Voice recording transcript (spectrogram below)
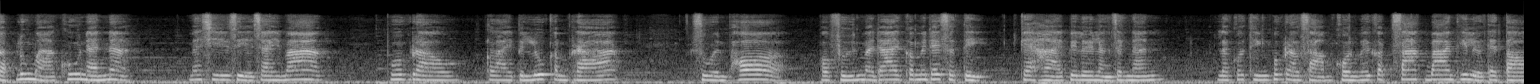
กับลูกหมาคู่นั้นน่ะ แม่ชีเสียใจมาก พวกเรากลายเป็นลูกกำพร้า ส่วนพ่อพอฟื้นมาได้ก็ไม่ได้สติ แกหายไปเลยหลังจากนั้น แล้วก็ทิ้งพวกเราสามคนไว้กับซากบ้านที่เหลือแต่ตอ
